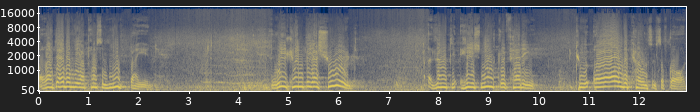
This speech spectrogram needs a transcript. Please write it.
whatever the apostle meant by it. We can be assured that he is not referring to all the counsels of God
